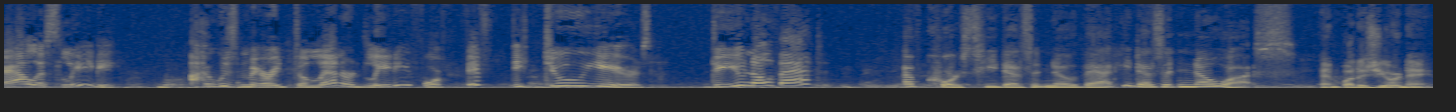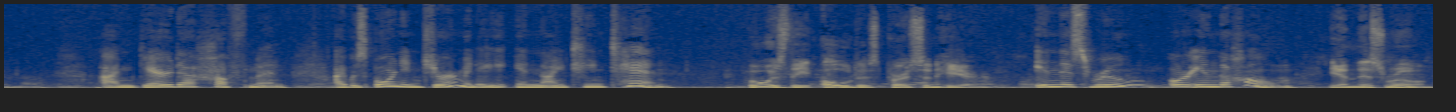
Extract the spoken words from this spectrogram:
Alice Leedy. I was married to Leonard Leedy for 52 years. Do you know that? Of course, he doesn't know that. He doesn't know us. And what is your name? I'm Gerda Huffman. I was born in Germany in 1910. Who is the oldest person here? In this room or in the home? In this room.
